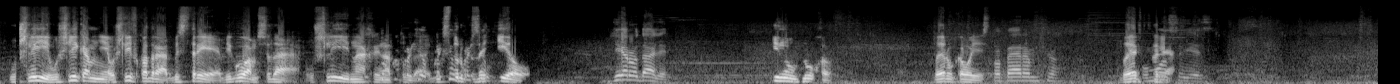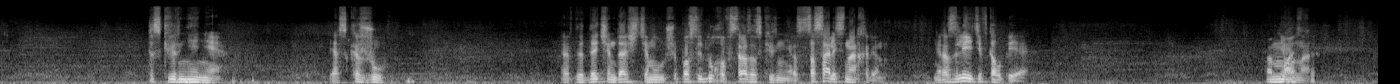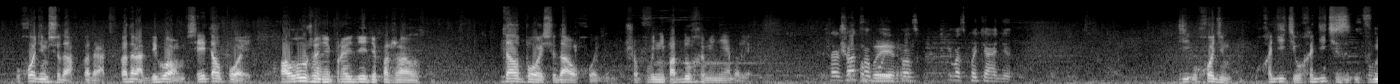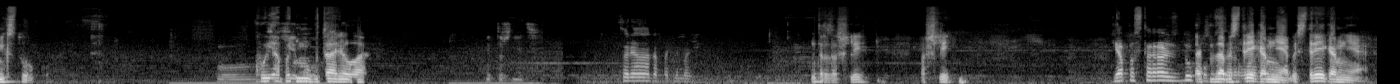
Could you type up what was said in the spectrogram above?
Ушли, ушли ко мне, ушли в квадрат, быстрее, бегом сюда. Ушли нахрен Прохил, оттуда. прохил, Микстурку прохил. закинул. Геру дали. Кинул духов. БР у кого есть? По бэрам что? У. Моса есть. Это сквернение. Я скажу. РДД чем дальше, тем лучше. После духов сразу сквернение. Рассосались нахрен. Не разлейте в толпе. Мастер. Уходим сюда, в квадрат. В квадрат, бегом, всей толпой. По луже не пройдите, пожалуйста. Толпой сюда уходим, чтобы вы не под духами не были. Сейчас жатва будет, вас, и вас потянет. Иди, уходим, уходите, уходите в микстурку. О, Хуя по нему ударила. Это жнец. Царя надо поднимать. Центр зашли. Пошли. Я постараюсь духов Так, туда быстрее ко мне, быстрее ко мне.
